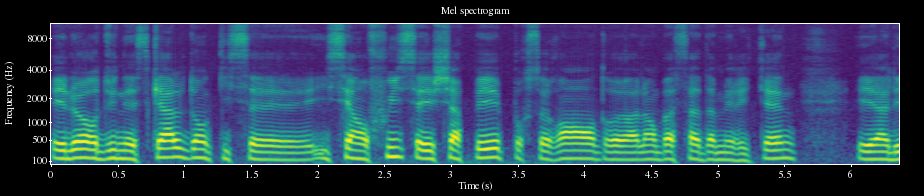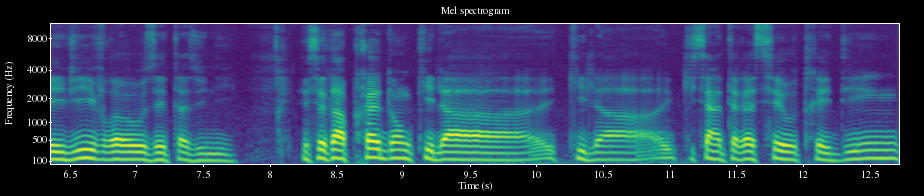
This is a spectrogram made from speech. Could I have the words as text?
et lors d'une escale donc il s'est enfui, s'est échappé pour se rendre à l'ambassade américaine et aller vivre aux États-Unis. Et c'est après donc qu'il s'est intéressé au trading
